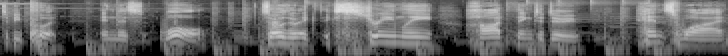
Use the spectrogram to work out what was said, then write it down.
to be put in this wall. So it was an extremely hard thing to do. Hence why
